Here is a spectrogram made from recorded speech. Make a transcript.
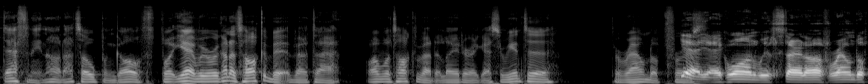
Definitely, no, that's open golf. But yeah, we were going to talk a bit about that. Well, we'll talk about it later, I guess. Are we into the roundup first? Yeah, yeah. Go on. We'll start off roundup.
